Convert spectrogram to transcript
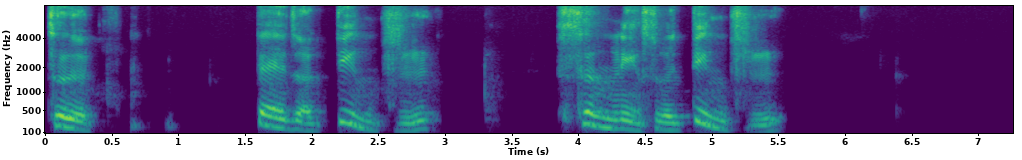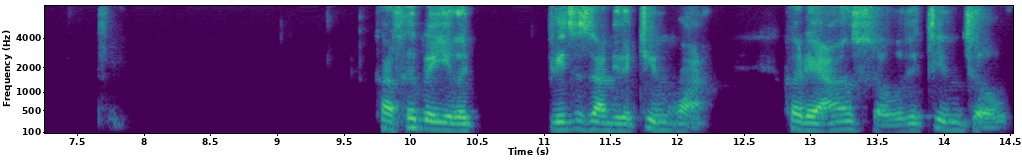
这个带着定职，圣令是个定职。他特别一个鼻子上的一个金环和两手的金轴，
